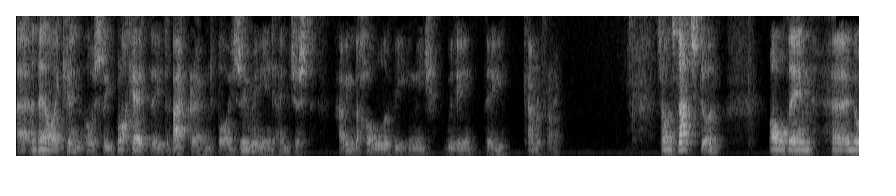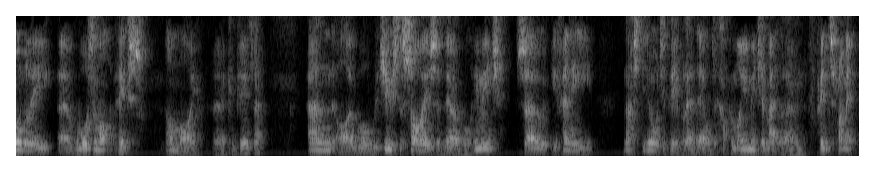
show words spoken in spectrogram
Uh, and then I can obviously block out the, the background by zooming in and just having the whole of the image within the camera frame. So once that's done, I will then uh, normally uh, watermark the piece on my uh, computer and I will reduce the size of the overall image. So if any nasty naughty people out there want to copy my image and make their own prints from it,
